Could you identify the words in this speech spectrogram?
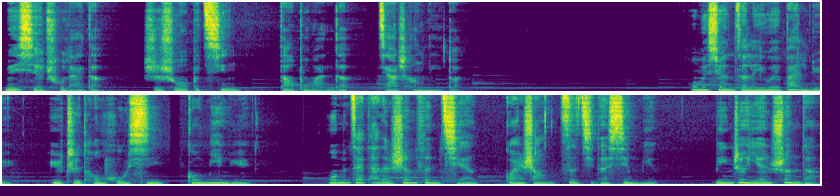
没写出来的是说不清、道不完的家长里短。我们选择了一位伴侣，与之同呼吸、共命运。我们在他的身份前冠上自己的姓名，名正言顺地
